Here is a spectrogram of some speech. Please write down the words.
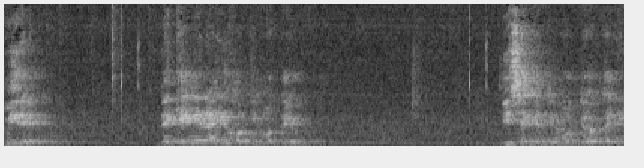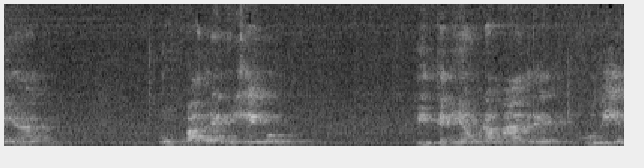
Mire, ¿de quién era hijo Timoteo? Dice que Timoteo tenía un padre griego y tenía una madre judía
